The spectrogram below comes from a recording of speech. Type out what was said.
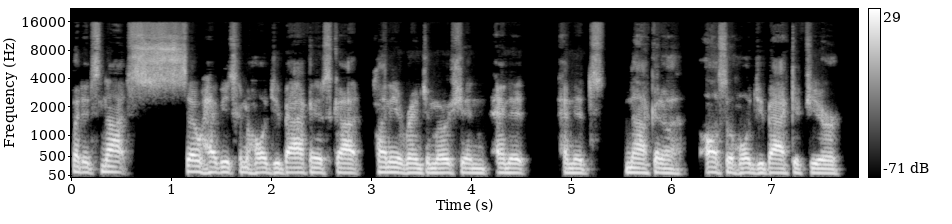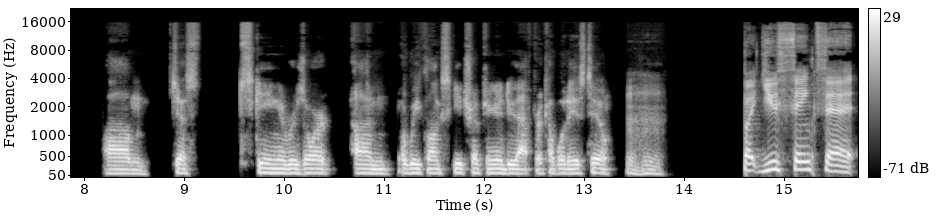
but it's not so heavy it's going to hold you back, and it's got plenty of range of motion, and it and it's not going to also hold you back if you're um, just skiing a resort on a week long ski trip. You're going to do that for a couple of days too. Mm-hmm. But you think that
